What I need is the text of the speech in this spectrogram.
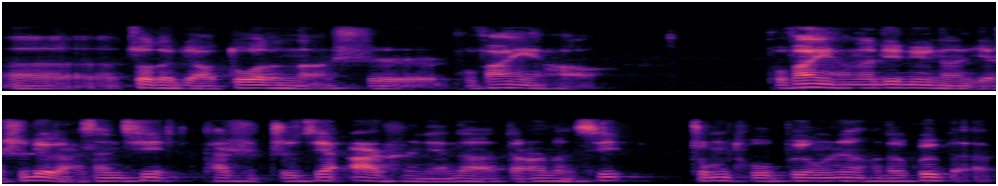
呃，做的比较多的呢是浦发银行，浦发银行的利率呢也是六点三七，它是直接二十年的等额本息，中途不用任何的归本，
